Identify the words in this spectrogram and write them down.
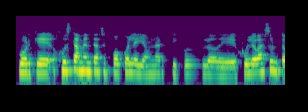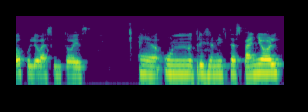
porque justamente hace poco leía un artículo de Julio Basulto. Julio Basulto es eh, un nutricionista español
